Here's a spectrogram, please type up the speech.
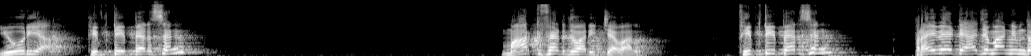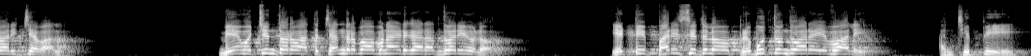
యూరియా ఫిఫ్టీ పర్సెంట్ మార్క్ ఫెడ్ ద్వారా ఇచ్చేవాళ్ళు. ఫిఫ్టీ పర్సెంట్ ప్రైవేట్ యాజమాన్యం ద్వారా ఇచ్చేవాళ్ళు. మేము వచ్చిన తర్వాత చంద్రబాబు నాయుడు గారి ఆధ్వర్యంలో ఎట్టి పరిస్థితిలో ప్రభుత్వం ద్వారా ఇవ్వాలి అని చెప్పి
